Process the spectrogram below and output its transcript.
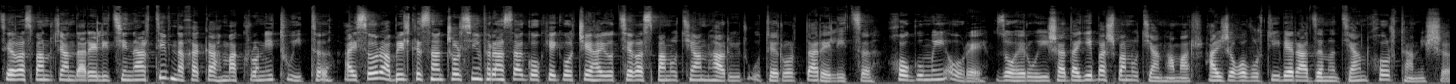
Ցեղասպանության դարելիցին արդիվ նախագահ Մակրոնի թվիթը այսօր ապրիլ 24-ին Ֆրանսա գոկեգոչի հայոց ցեղասպանության 108-րդ դարելիցը խոգումի օր է զոհերու հիշադակի պաշտպանության համար հայ ժողովրդի վերածննդյան խորհրդանիշը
